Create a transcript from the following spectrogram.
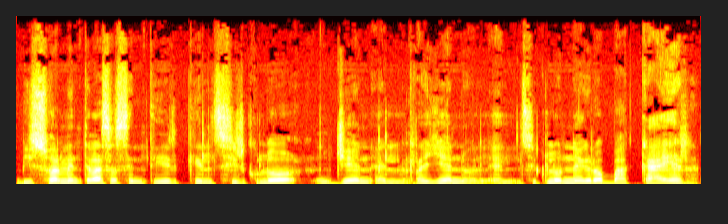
visualmente vas a sentir que el círculo el relleno, el, círculo negro va a caer,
